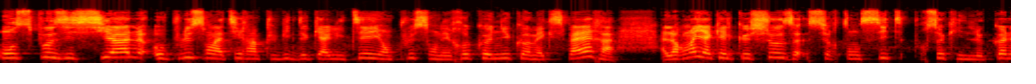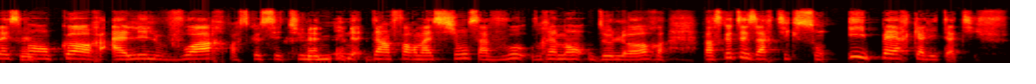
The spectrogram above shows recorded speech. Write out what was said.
on se positionne, au plus on attire un public de qualité et en plus on est reconnu comme expert. Alors moi, il y a quelque chose sur ton site, pour ceux qui ne le connaissent pas encore, allez le voir parce que c'est une mine d'informations, ça vaut vraiment de l'or parce que tes articles sont hyper qualitatifs.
